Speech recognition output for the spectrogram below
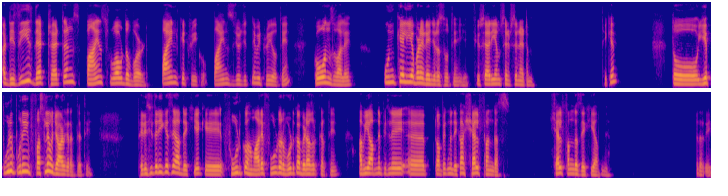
a disease that threatens pines throughout the world pine के ट्री को पाइन्स जो जितने भी ट्री होते हैं कोन्स वाले, उनके लिए बड़े डेंजरस होते हैं ये। फ्यूसेरियम सिर्सिनेटम ठीक है? तो ये पूरी पूरी फ़सलें उजाड़ के रख देते हैं। फिर इसी तरीके से आप देखिए कि फ़ूड को हमारे फ़ूड और वुड का बेड़ा करते हैं। अभी आपने पिछले टॉपिक में देखा शेल्फ फंगस शेल्फ फंगस देखिए आपने? इधर गई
